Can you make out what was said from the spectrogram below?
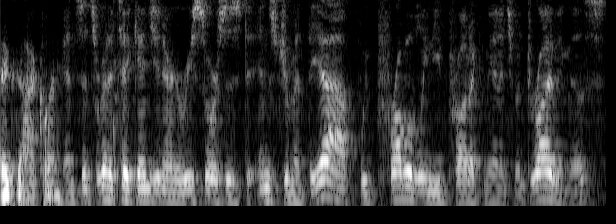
Exactly. And since we're going to take engineering resources to instrument the app, we probably need product management driving this.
